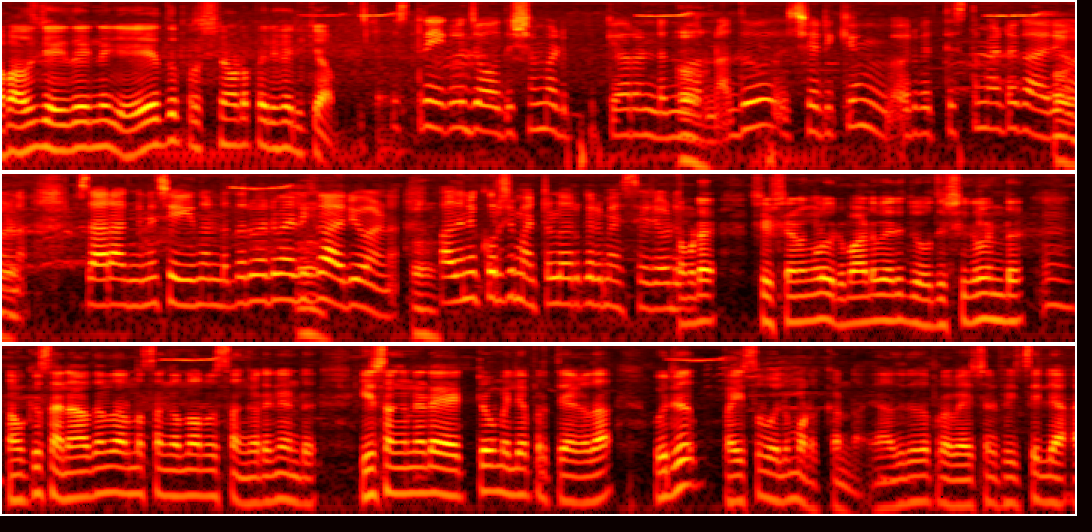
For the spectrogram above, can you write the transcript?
അപ്പോൾ അത് ചെയ്ത് കഴിഞ്ഞാൽ ഏത് പ്രശ്നം അവിടെ പരിഹരിക്കാം? സ്ത്രീകൾ ജ്യോതിഷം പഠിപ്പിക്കാറുണ്ടെന്ന് പറഞ്ഞു. അത് ശരിക്കും ഒരു വ്യത്യസ്തമായിട്ട് കാര്യമാണ്. സാർ അങ്ങനെ ചെയ്യുന്നുണ്ടെന്ന് ഒരു വലിയ കാര്യമാണ്. അതിനെക്കുറിച്ച് മറ്റുള്ളവർക്ക് ഒരു മെസ്സേജ് കൊടുക്കും നമ്മുടെ ശിക്ഷണങ്ങൾ ഒരുപാട് പേര് ജ്യോതിഷികളുണ്ട്. നമുക്ക് സനാതന ധർമ്മ സംഘം എന്ന് പറഞ്ഞ സംഘടനയുണ്ട്. ഈ സംഘടനയുടെ ഏറ്റവും വലിയ പ്രത്യേകത ഒരു പൈസ പോലും മുടക്കണ്ട. യാതൊരു പ്രവേശന ഫീസില്ല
